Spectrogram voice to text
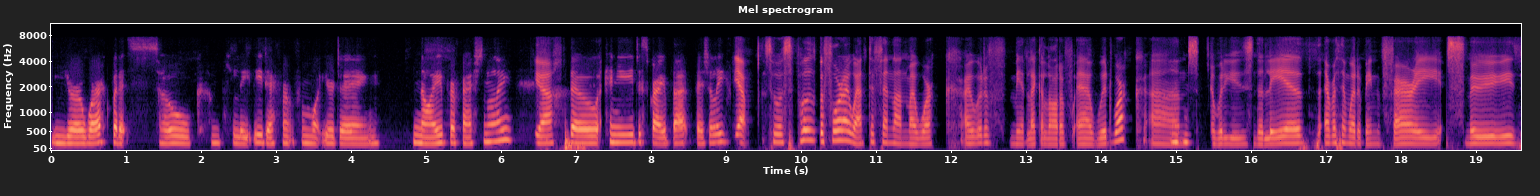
your work, but it's so completely different from what you're doing now professionally. Yeah So, can you describe that visually? Yeah. So I suppose before I went to Finland, my work I would have made like a lot of uh, woodwork, and I would have used the lathe. Everything would have been very smooth,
